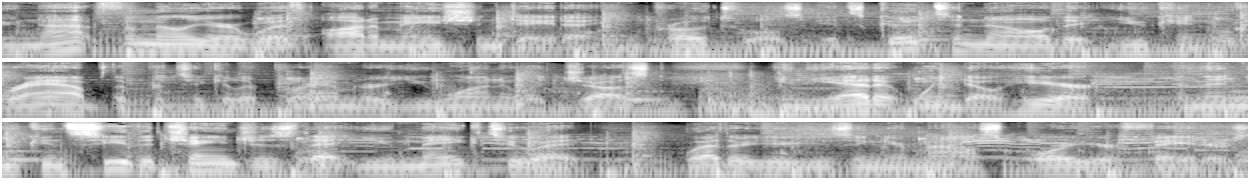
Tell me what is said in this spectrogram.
you're not familiar with automation data in Pro Tools, it's good to know that you can grab the particular parameter you want to adjust in the edit window here, and then you can see the changes that you make to it, whether you're using your mouse or your faders.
